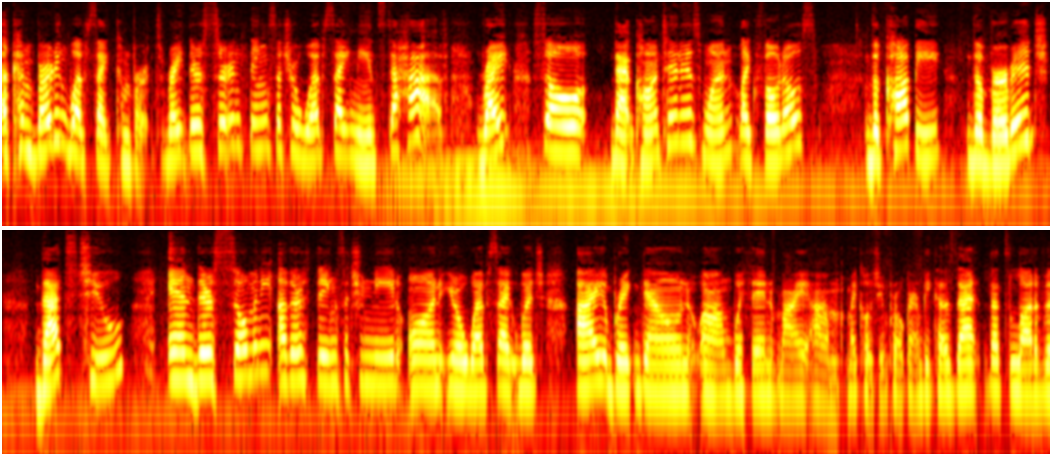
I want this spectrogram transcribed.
a converting website converts, right? There's certain things that your website needs to have, right? So that content is one, like photos, the copy, the verbiage, that's two. And there's so many other things that you need on your website, which I break down um, within my um, my coaching program because that that's a lot of a,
